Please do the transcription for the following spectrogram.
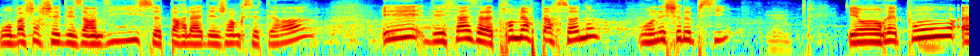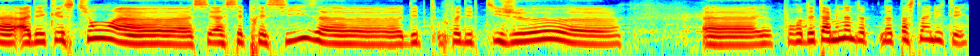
où on va chercher des indices, parler à des gens, etc., et des phases à la première personne, où on est chez le psy, et on répond à, à des questions euh, assez, assez précises, euh, des, on fait des petits jeux euh, euh, pour déterminer notre, notre personnalité.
